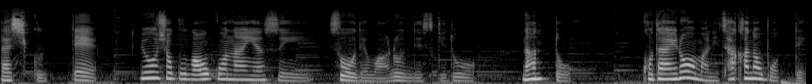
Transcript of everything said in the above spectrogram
らしくって養殖が行いやすいそうではあるんですけどなんと古代ローマに遡って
